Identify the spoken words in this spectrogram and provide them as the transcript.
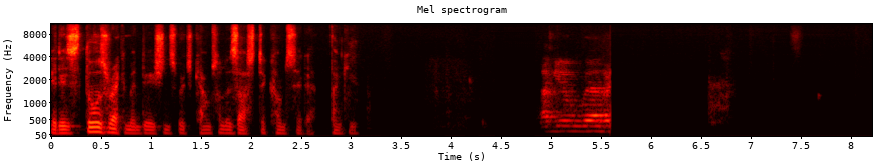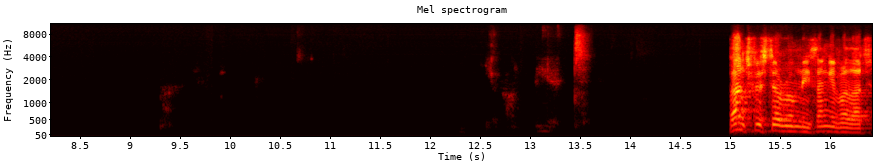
It is those recommendations which Council is asked to consider. Thank you. Thank you. Thanks, Mr Rumney. Thank you for that.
